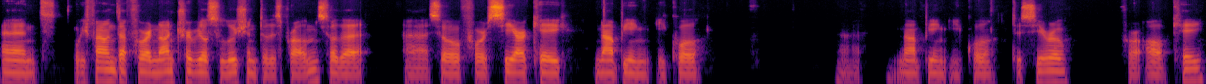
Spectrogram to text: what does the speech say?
And we found that for a non-trivial solution to this problem, so that uh, so for CRK not being equal, uh, not being equal to zero for all k,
